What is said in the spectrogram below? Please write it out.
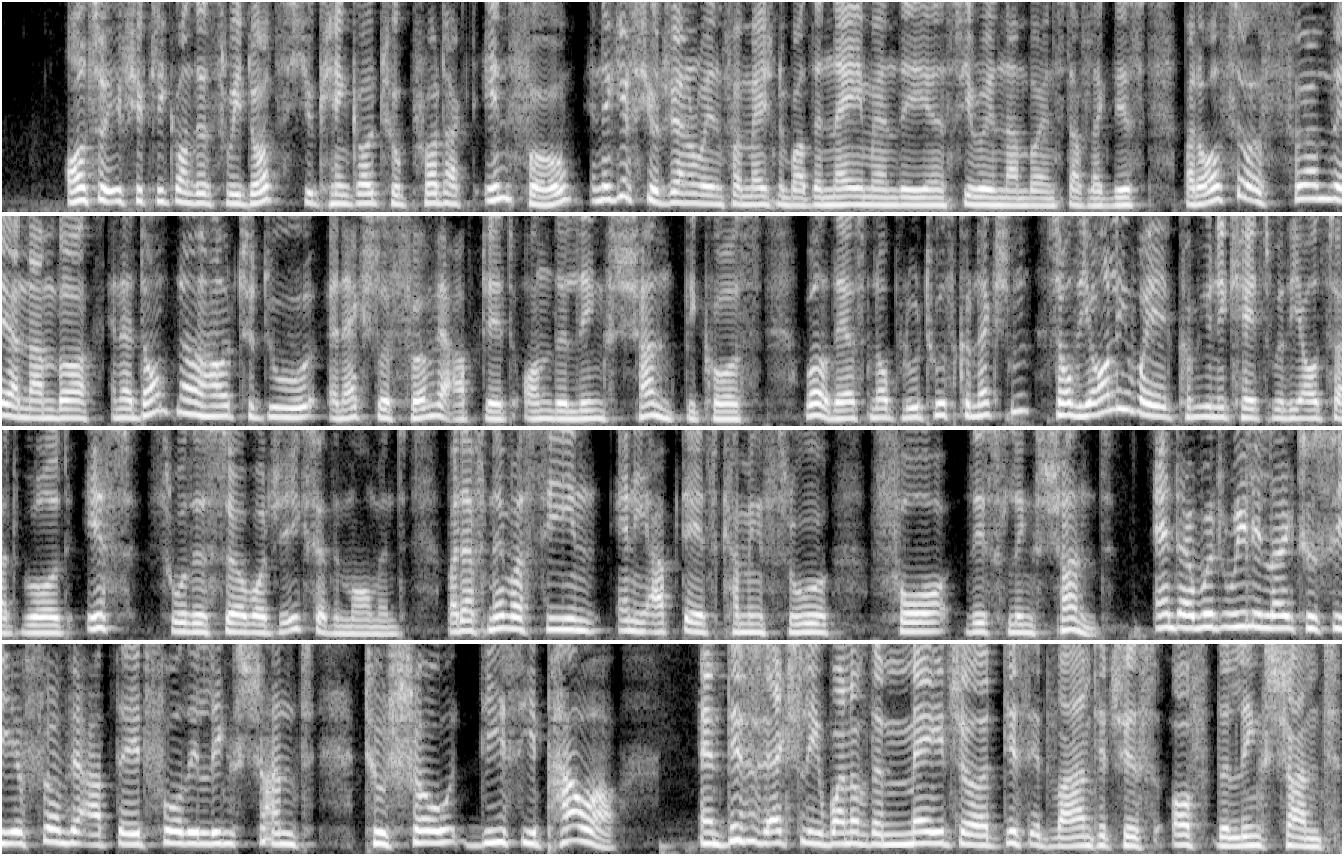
Also, if you click on the three dots, you can go to product info and it gives you general information about the name and the uh, serial number and stuff like this, but also a firmware number. And I don't know how to do an actual firmware update on the Lynx shunt because, well, there's no Bluetooth connection. So the only way it communicates with the outside world is through the Cerbo GX at the moment. But I've never seen any updates coming through for this Lynx shunt. And I would really like to see a firmware update for the Lynx shunt to show DC power. And this is actually one of the major disadvantages of the Lynx shunt,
